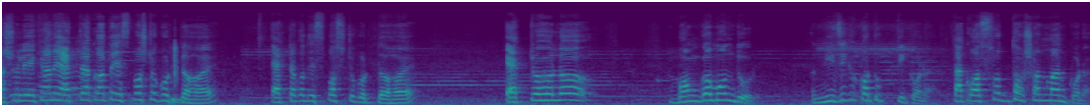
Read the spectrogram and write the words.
আসলে এখানে একটা কথা স্পষ্ট করতে হয়, একটা কথা স্পষ্ট করতে হয়। একটা হলো বঙ্গবন্ধুর নিজেকে কটুক্তি করা, তাকে অশ্রদ্ধা সম্মান করা।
